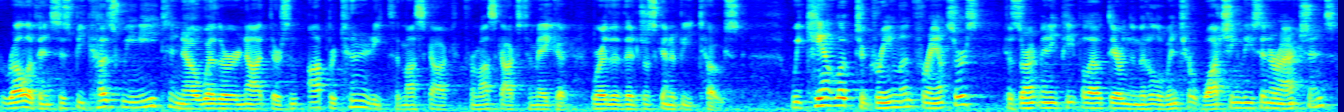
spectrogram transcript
relevance is because we need to know whether or not there's an opportunity to muskox, for muskox to make it, whether they're just going to be toast. We can't look to Greenland for answers because there aren't many people out there in the middle of winter watching these interactions.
